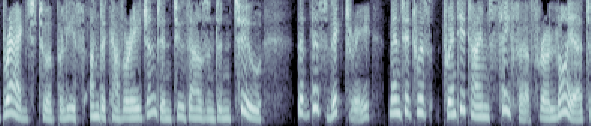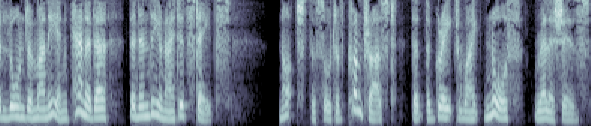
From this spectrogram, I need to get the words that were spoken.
bragged to a police undercover agent in 2002 that this victory meant it was 20 times safer for a lawyer to launder money in Canada than in the United States, not the sort of contrast that the Great White North relishes.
